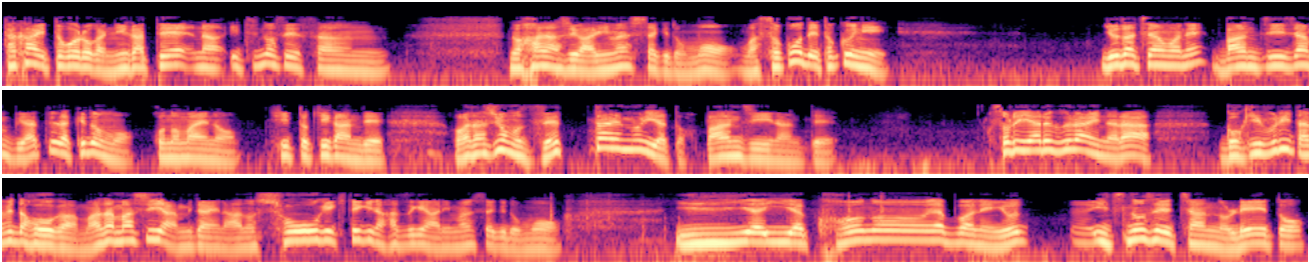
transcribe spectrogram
高いところが苦手な一ノ瀬さんの話がありましたけども、まあ、そこで特に、ヨダちゃんはね、バンジージャンプやってたけども、この前のヒット祈願で、私はもう絶対無理やと、バンジーなんて。それやるぐらいなら、ゴキブリ食べた方がまだマシやん、みたいな、あの衝撃的な発言ありましたけども、いやいや、この、やっぱね、よ、一ノ瀬ちゃんのレート、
